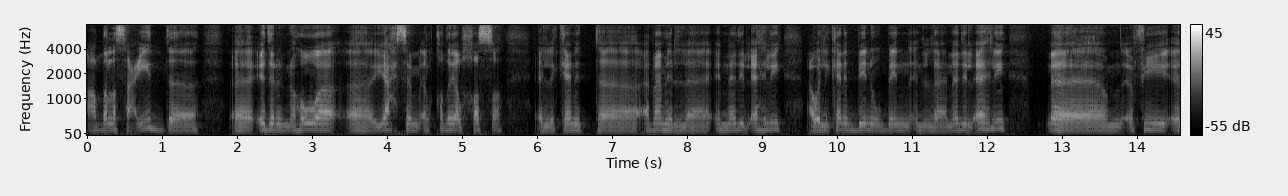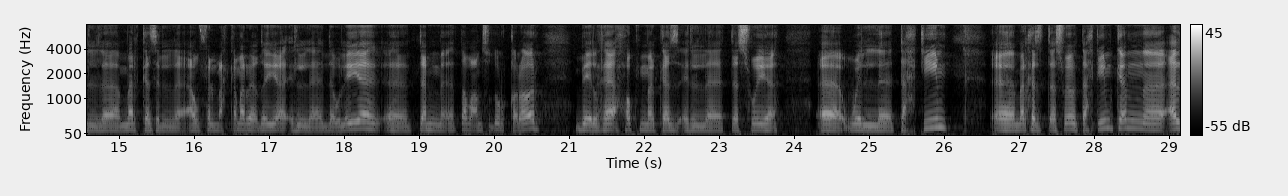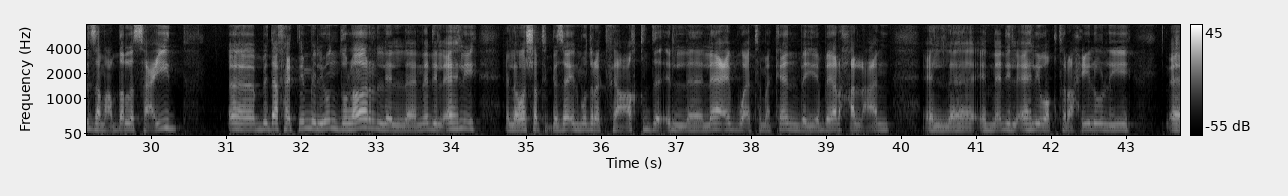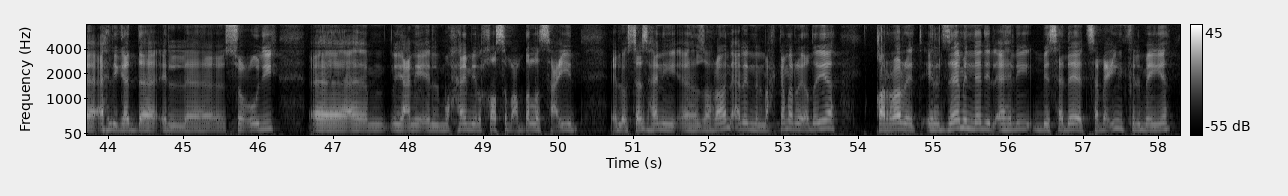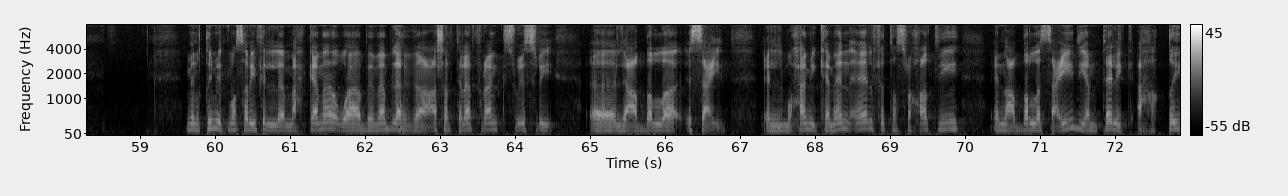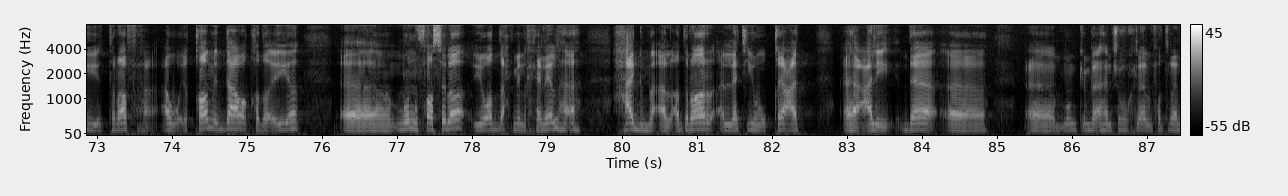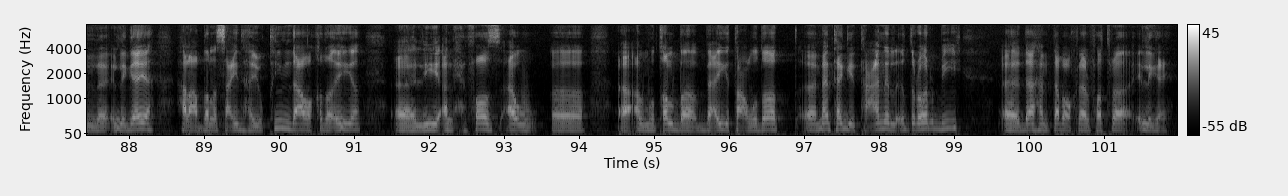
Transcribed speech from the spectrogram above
عبد الله السعيد آه، آه، قدر إن هو آه، يحسم القضية الخاصة اللي كانت أمام ال- النادي الأهلي أو اللي كانت بينه وبين النادي الأهلي. في المركز ال- أو في المحكمة الرياضية الدولية تم طبعا صدور قرار بإلغاء حكم مركز التسوية والتحكيم. مركز التسويه والتحكيم كان آه، ألزم عبد الله السعيد آه، بدفع 2 مليون دولار للنادي الأهلي اللي هو الشرط الجزائي المدرك في عقد اللاعب وقت ما كان بي- بيرحل عن ال- النادي الأهلي وقت رحيله لاهلي جدة السعودي. آه، يعني المحامي الخاص بعبد الله السعيد الأستاذ هاني آه، زهران قال إن المحكمة الرياضية قررت إلزام النادي الأهلي بسداد 70% من قيمة مصاريف المحكمة وبمبلغ 10000 فرنك سويسري آه، لعبد الله السعيد. المحامي كمان قال في تصريحات ليه إن عبد الله السعيد يمتلك أحقية رفع أو إقامة دعوة قضائية آه، منفصلة يوضح من خلالها حجم الأضرار التي وقعت عليه ده آه، آه، ممكن بقى هنشوفه خلال الفترة اللي جاية. هل عبد الله السعيد هيقيم دعوة قضائية آه، للحفاظ أو آه، آه، المطالبة بأي تعويضات آه، نتجت عن الإضرار به آه، ده هنتابعه خلال الفترة اللي جاية.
